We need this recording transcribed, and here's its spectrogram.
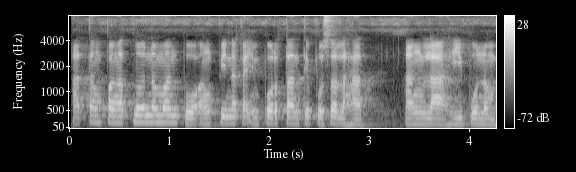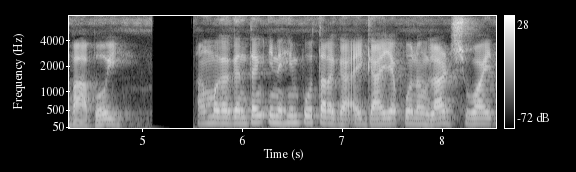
At ang pangatlo naman po ang pinakaimportante po sa lahat ang lahi po ng baboy. Ang magagandang inahin po talaga ay gaya po ng large white,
